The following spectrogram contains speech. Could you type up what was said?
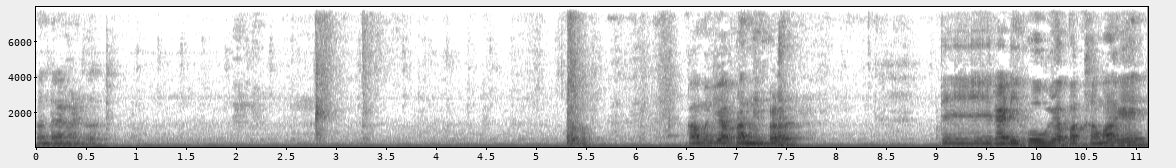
15 ਮਿੰਟ ਦਾ। ਕੰਮ ਜੀ ਆਪਣਾ ਨਿਬੜ। ਤੇ ਰੈਡੀ ਹੋ ਗਿਆ ਆਪਾਂ ਖਾਵਾਂਗੇ।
